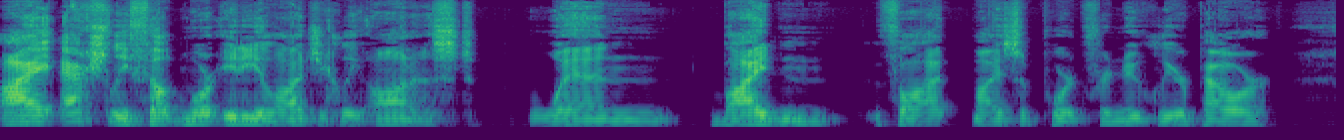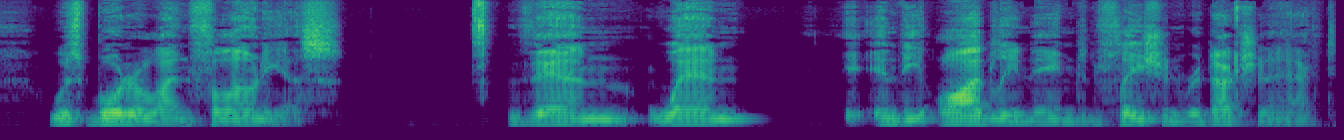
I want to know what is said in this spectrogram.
I actually felt more ideologically honest when Biden thought my support for nuclear power was borderline felonious than when, in the oddly named Inflation Reduction Act,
